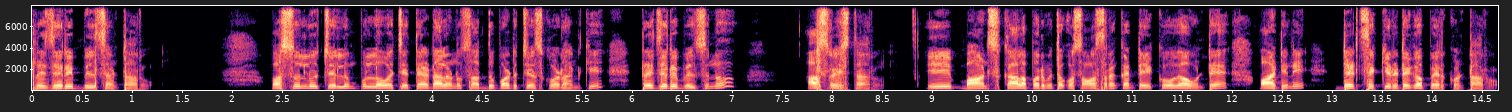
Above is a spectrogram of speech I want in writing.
ట్రెజరీ బిల్స్ అంటారు. వసూళ్ళు చెల్లింపుల్లో వచ్చే తేడాలను సర్దుబాటు చేసుకోవడానికి ట్రెజరీ బిల్స్ను ఆశ్రయిస్తారు. ఈ బాండ్స్ కాలపరిమితి ఒక సంవత్సరం కంటే ఎక్కువగా ఉంటే వాటిని డెట్ సెక్యూరిటీగా పేర్కొంటారు.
